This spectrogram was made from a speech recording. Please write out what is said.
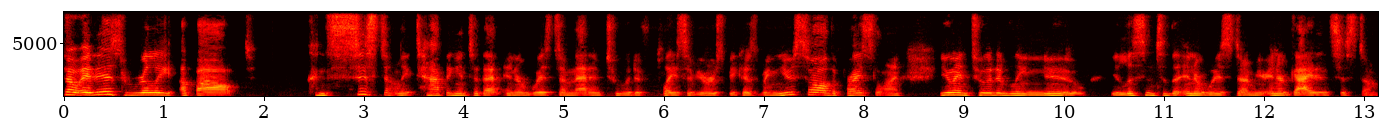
So it is really about consistently tapping into that inner wisdom that intuitive place of yours because when you saw the price line you intuitively knew you listened to the inner wisdom your inner guidance system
